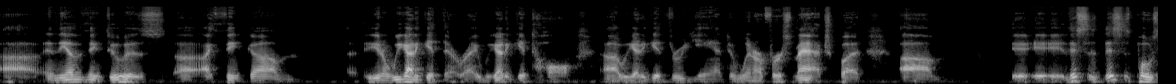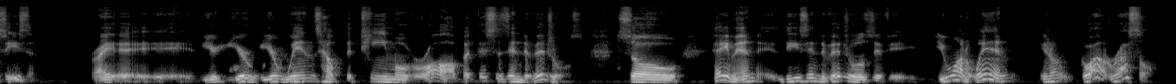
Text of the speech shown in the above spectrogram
Uh, and the other thing too is uh, I think. Um, you know, we got to get there, right? We got to get to Hall. Uh, we got to get through Yant and win our first match. But um, it, it, this is this is postseason, right? Your your your wins help the team overall, but this is individuals. So hey, man, these individuals, if you want to win, you know, go out and wrestle.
